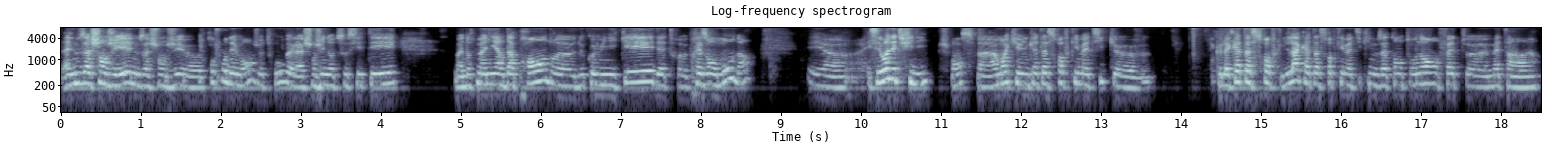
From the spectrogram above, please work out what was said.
elle nous a changé, elle nous a changé euh, profondément, je trouve. Elle a changé notre société, bah, notre manière d'apprendre, de communiquer, d'être présent au monde. Hein. Et, c'est loin d'être fini, je pense, à moins qu'il y ait une catastrophe climatique, que la catastrophe, la catastrophe climatique qui nous attend en tournant, en fait, mette un,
